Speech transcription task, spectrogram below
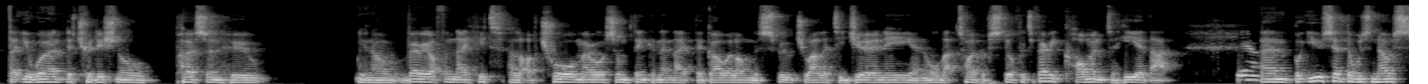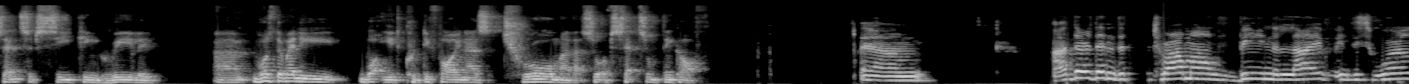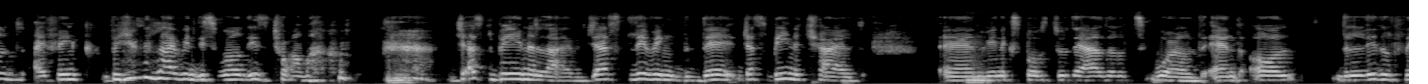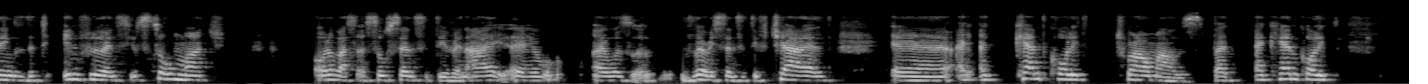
that you weren't the traditional person who, you know, very often they hit a lot of trauma or something, and then they, they go along the spirituality journey and all that type of stuff. It's very common to hear that yeah. Um, but you said there was no sense of seeking really. Um, was there any what you could define as trauma that sort of set something off? Um, other than the trauma of being alive in this world, I think being alive in this world is trauma. mm-hmm. Just being alive, just living the day, just being a child and mm being exposed to the adult world and all the little things that influence you so much. All of us are so sensitive, and I, uh, I was a very sensitive child. Uh, I, I can't call it traumas, but I can call it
